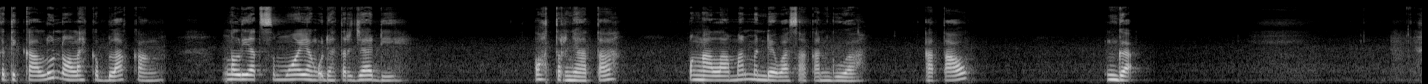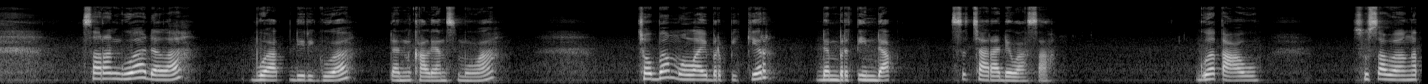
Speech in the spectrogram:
ketika lu noleh ke belakang, ngeliat semua yang udah terjadi. Oh, ternyata pengalaman mendewasakan gua. Atau enggak. Saran gua adalah buat diri gue dan kalian semua, coba mulai berpikir dan bertindak secara dewasa. Gue tahu susah banget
